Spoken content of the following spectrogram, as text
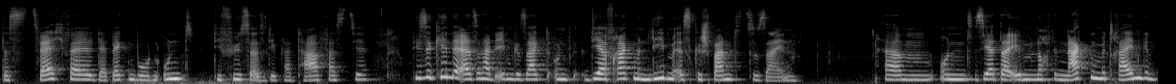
das Zwerchfell, der Beckenboden und die Füße, also die Plantarfaszie. Diese Kinderärztin hat eben gesagt, und Diaphragmen lieben es, gespannt zu sein. Ähm, und sie hat da eben noch den Nacken mit, reinge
